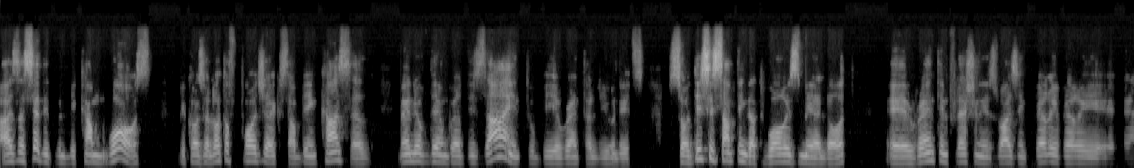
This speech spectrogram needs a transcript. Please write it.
as I said, it will become worse because a lot of projects are being canceled. Many of them were designed to be rental units. So this is something that worries me a lot. Uh, rent inflation is rising very, very uh,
